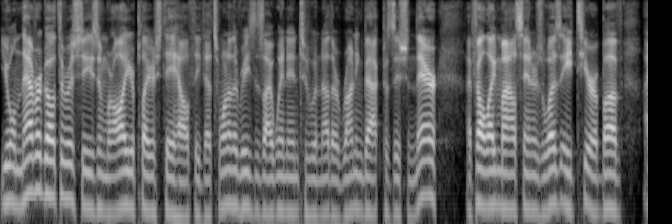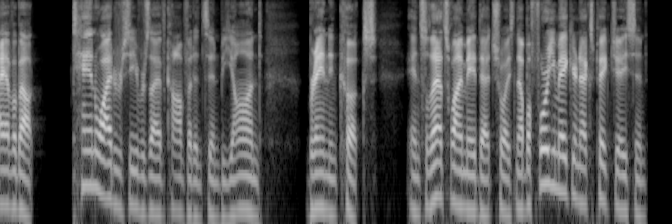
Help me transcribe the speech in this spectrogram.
You will never go through a season where all your players stay healthy. That's one of the reasons I went into another running back position there. I felt like Miles Sanders was a tier above. I have about 10 wide receivers I have confidence in beyond Brandin Cooks. And so that's why I made that choice. Now, before you make your next pick, Jason,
